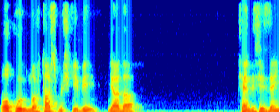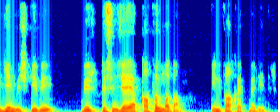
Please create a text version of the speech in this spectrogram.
o kul muhtaçmış gibi ya da kendisi zenginmiş gibi bir düşünceye kapılmadan infak etmelidir.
